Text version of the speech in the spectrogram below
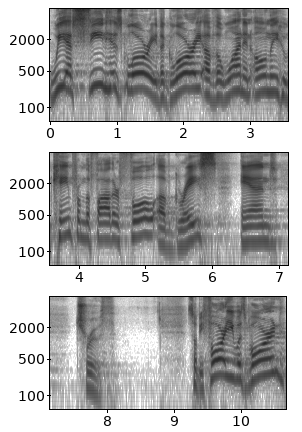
We have seen his glory, the glory of the one and only who came from the Father, full of grace and truth. So before he was born,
